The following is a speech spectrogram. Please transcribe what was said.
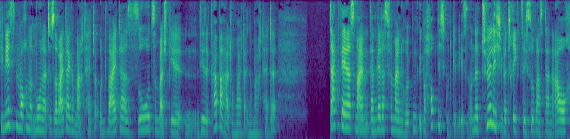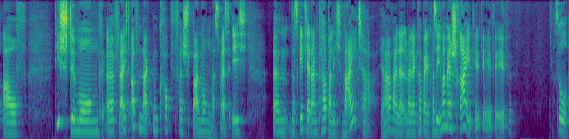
die nächsten Wochen und Monate so weitergemacht hätte und weiter so zum Beispiel diese Körperhaltung weitergemacht hätte, dann wäre das mein, dann wäre das für meinen Rücken überhaupt nicht gut gewesen. Und natürlich überträgt sich sowas dann auch auf die Stimmung, äh, vielleicht auf Nacken, Kopfverspannung, was weiß ich. Ähm, das geht ja dann körperlich weiter, ja, weil, weil der Körper ja quasi immer mehr schreit, Hilfe, Hilfe, Hilfe. So,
